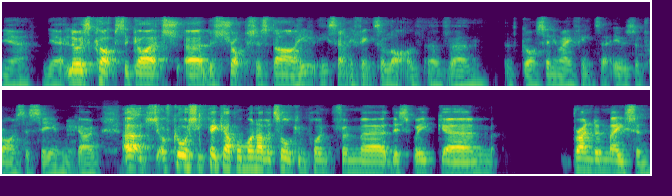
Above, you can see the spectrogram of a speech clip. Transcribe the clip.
Yeah, yeah. Lewis Cox, the guy at uh, the Shropshire Star, he, he certainly thinks a lot of of, um, of Goss. Anyway, he thinks that he was surprised to see him go. Uh, of course, you pick up on one other talking point from uh, this week. Um, Brandon Mason,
